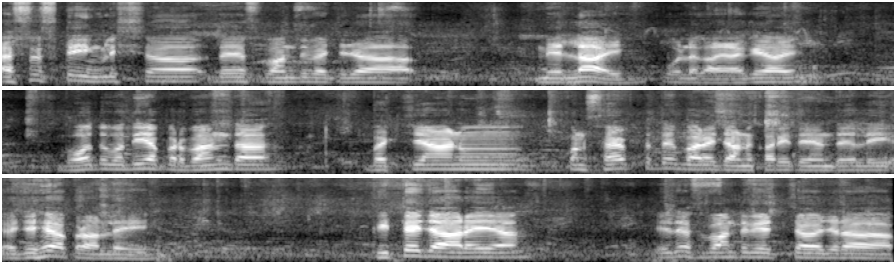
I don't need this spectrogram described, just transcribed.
ਐਸਐਸਟੀ ਇੰਗਲਿਸ਼ ਦੇ ਸੰਬੰਧ ਵਿੱਚ ਜਿਹੜਾ ਮੇਲਾ ਹੈ ਉਹ ਲਗਾਇਆ ਗਿਆ ਹੈ ਬਹੁਤ ਵਧੀਆ ਪ੍ਰਬੰਧ ਆ। ਬੱਚਿਆਂ ਨੂੰ ਕਨਸੈਪਟ ਦੇ ਬਾਰੇ ਜਾਣਕਾਰੀ ਦੇਣ ਦੇ ਲਈ ਅਜਿਹੇ ਉਪਰਾਲੇ ਕੀਤੇ ਜਾ ਰਹੇ ਆ। ਇਹਦੇ ਸੰਬੰਧ ਵਿੱਚ ਜਿਹੜਾ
